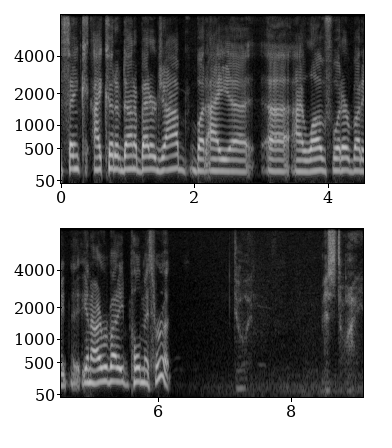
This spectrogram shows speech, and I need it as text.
think I could have done a better job, but I uh, uh, I love what everybody you know. Everybody pulled me through it. Mr. White.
